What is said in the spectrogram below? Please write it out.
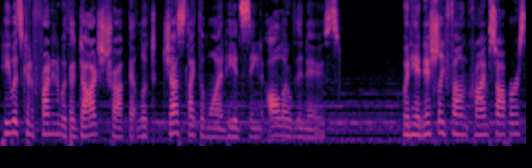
he was confronted with a Dodge truck that looked just like the one he had seen all over the news. When he initially phoned Crime Stoppers,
